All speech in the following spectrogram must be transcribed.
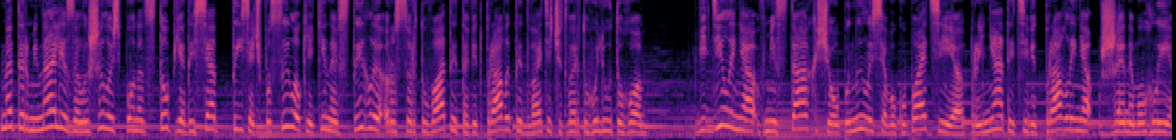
На терміналі залишилось понад 150 тисяч посилок, які не встигли розсортувати та відправити 24 лютого. Відділення в містах, що опинилися в окупації, прийняти ці відправлення вже не могли.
